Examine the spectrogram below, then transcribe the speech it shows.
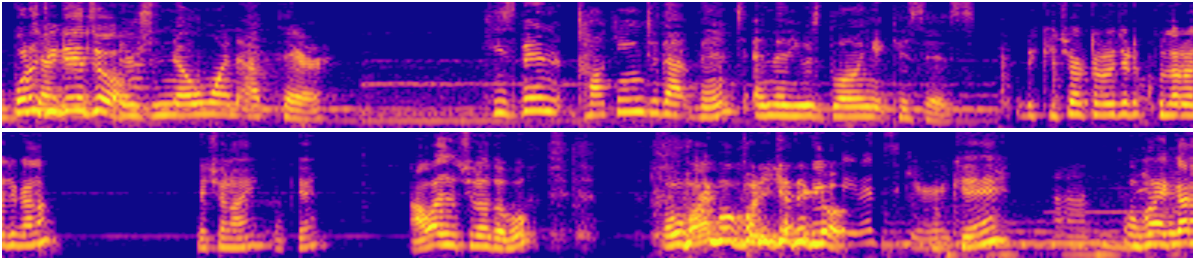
উপরে চিটিয়েছো there's no one up there. He's been talking to that vent and then he was blowing it kisses. কিছু একটা রয়েছে এটা খোলা রয়েছে কেন? কিছু নাই ওকে আওয়াজ হচ্ছিল তবু। ও ভাই মুখ বাড়ি কে দেখল। ওকে ও ভাই কার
